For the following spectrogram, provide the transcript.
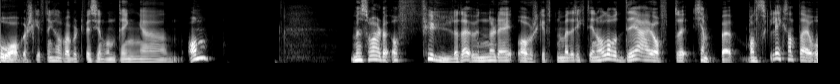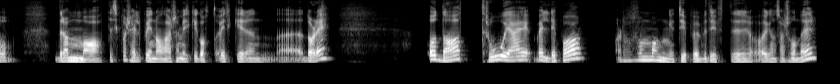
overskriften, hva burde vi si noen ting om? Men så er det å fylle det under de overskriftene med det riktige innholdet, og det er jo ofte kjempevanskelig. ikke sant? Det er jo dramatisk forskjell på innhold her som virker godt og virker uh, dårlig. Og da tror jeg veldig på, i hvert fall for mange typer bedrifter og organisasjoner,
